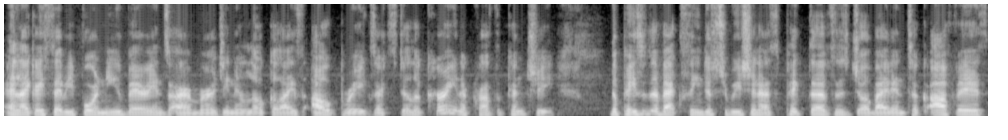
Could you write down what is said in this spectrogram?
And like I said before, new variants are emerging and localized outbreaks are still occurring across the country. The pace of the vaccine distribution has picked up since Joe Biden took office.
